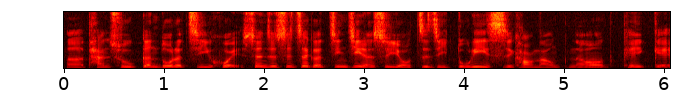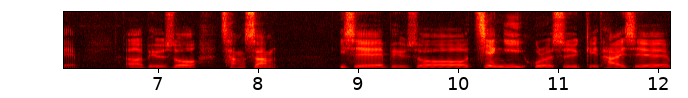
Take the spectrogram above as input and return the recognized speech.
呃谈出更多的机会，甚至是这个经纪人是有自己独立思考，然后然后可以给呃比如说厂商一些比如说建议，或者是给他一些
